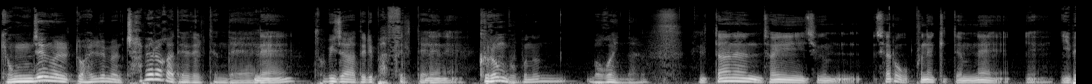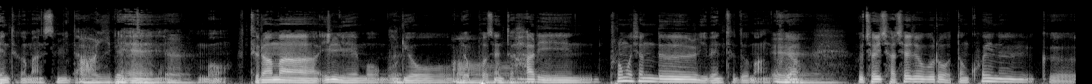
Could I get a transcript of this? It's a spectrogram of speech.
경쟁을 또 하려면 차별화가 돼야 될 텐데 네. 소비자들이 봤을 때 네네. 그런 부분은 뭐가 있나요? 일단은 저희 지금 새로 오픈했기 때문에 예, 이벤트가 많습니다. 아, 이벤트. 예, 예. 뭐 드라마 1, 2회 뭐 무료 몇 어. 퍼센트 할인 프로모션들 이벤트도 많고요. 예. 그리고 저희 자체적으로 어떤 코인을 그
